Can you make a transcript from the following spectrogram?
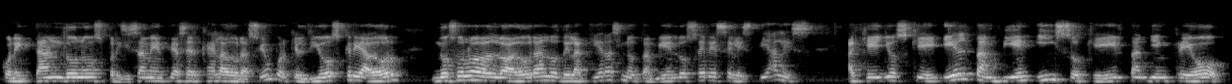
conectándonos precisamente acerca de la adoración, porque el Dios creador no solo lo adoran los de la tierra, sino también los seres celestiales aquellos que Él también hizo, que Él también creó.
